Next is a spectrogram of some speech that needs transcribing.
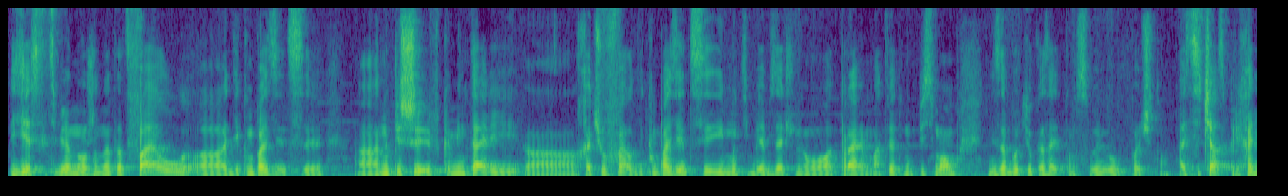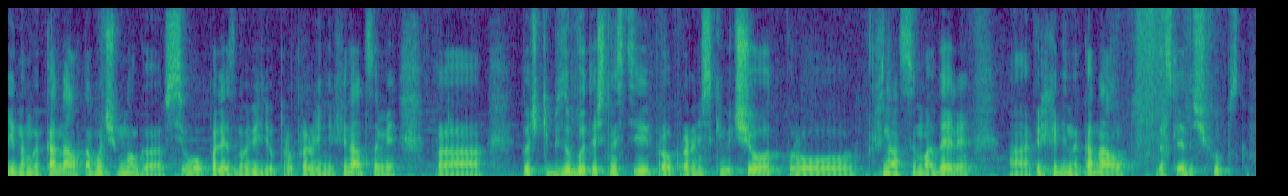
Если тебе нужен этот файл а, декомпозиции, напиши в комментарии «хочу файл декомпозиции», и мы тебе обязательно его отправим ответным письмом. Не забудь указать там свою почту. А сейчас приходи на мой канал, там очень много всего полезного видео про управление финансами, про точки безубыточности, про управленческий учет, про финансовые модели. А, переходи на канал. До следующих выпусков.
